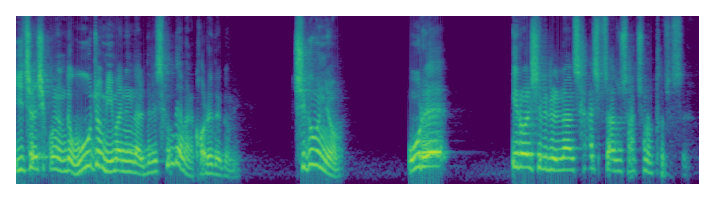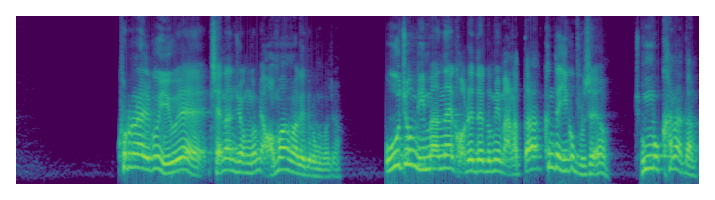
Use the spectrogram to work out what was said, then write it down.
2019년도 5조 미만인 날들이 상당히 많아요. 거래대금이. 지금은요. 올해 1월 11일 날 44조 4천억 터졌어요. 코로나19 이후에 재난지원금이 어마어마하게 들어온 거죠. 5조 미만의 거래대금이 많았다? 근데 이거 보세요. 종목 하나당.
